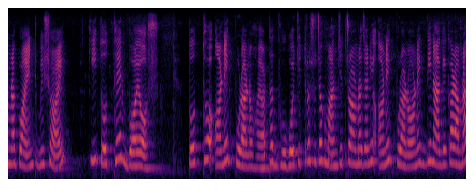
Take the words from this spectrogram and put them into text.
আমরা পয়েন্ট, বিষয়, কি তথ্যের বয়স? তথ্য অনেক পুরানো হয়। অর্থাৎ ভূবৈচিত্র সূচক মানচিত্র আমরা জানি অনেক পুরানো, অনেক দিন আগেকার আমরা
